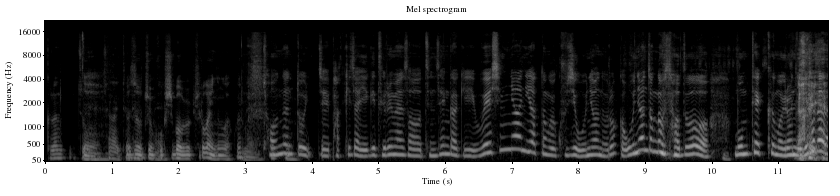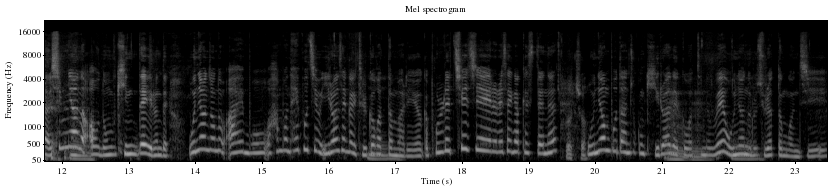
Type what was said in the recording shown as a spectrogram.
그런 좀 네. 생각이 드네요. 그래서 좀 네. 곱씹어볼 필요가 있는 것 같고요. 네. 저는 또 이제 박 기자 얘기 들으면서 든 생각이 왜 10년이었던 걸 굳이 5년으로? 그러니까 5년 정도면 저도 몸테크 뭐 이런 얘기 하잖아요. 10년은 음. 아우 너무 긴데 이런데 5년 정도 아이 뭐 한번 해보지 뭐 이런 생각이 들것 음. 같단 말이에요. 그러니까 본래 취지를 생각했을 때는 그렇죠. 5년보다는 조금 길어야 될것 음, 같은데 왜 5년으로 음. 줄였던 건지.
